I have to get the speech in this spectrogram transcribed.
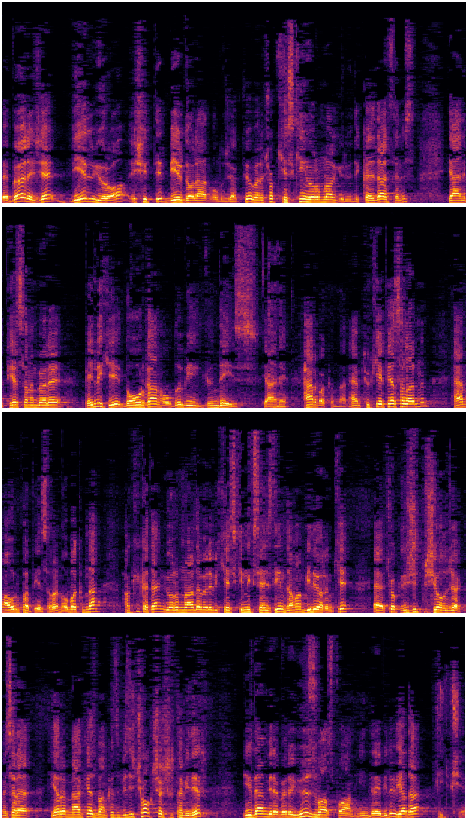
Ve böylece 1 euro eşittir 1 dolar olacak diyor. Böyle çok keskin yorumlar geliyor. Dikkat ederseniz yani piyasanın böyle belli ki doğurgan olduğu bir gündeyiz. Yani her bakımdan hem Türkiye piyasalarının hem Avrupa piyasalarının o bakımdan hakikaten yorumlarda böyle bir keskinlik sezdiğim zaman biliyorum ki evet çok rigid bir şey olacak. Mesela yarın Merkez Bankası bizi çok şaşırtabilir. Birdenbire böyle 100 bas puan indirebilir ya da Hiçbir şey.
